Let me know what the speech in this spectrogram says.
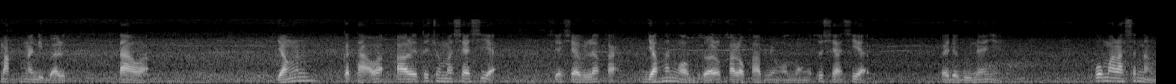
makna dibalik tawa jangan ketawa kalau itu cuma sia-sia sia-sia belaka jangan ngobrol kalau kami ngomong itu sia-sia. Gak ada gunanya. Aku malah senang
